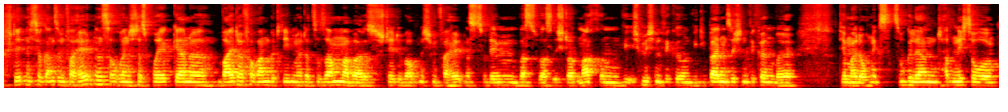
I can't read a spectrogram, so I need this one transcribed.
steht nicht so ganz im Verhältnis, auch wenn ich das Projekt gerne weiter voranbetrieben hätte zusammen, aber es steht überhaupt nicht im Verhältnis zu dem, was, was ich dort mache und wie ich mich entwickle und wie die beiden sich entwickeln, weil die haben halt auch nichts dazugelernt, hatten nicht so,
